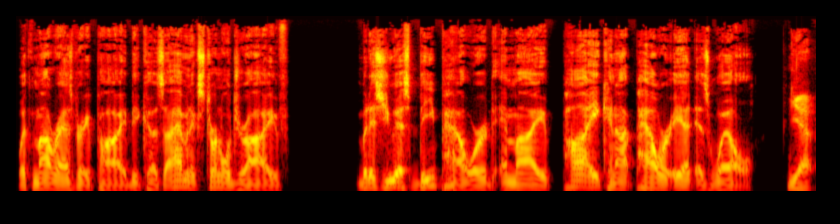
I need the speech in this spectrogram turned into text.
with my Raspberry Pi because I have an external drive, but it's USB powered, and my Pi cannot power it as well. Yeah,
